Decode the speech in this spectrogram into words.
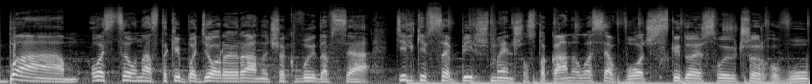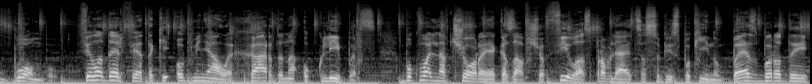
Бам! Ось це у нас такий бадьорий раночок видався. Тільки все більш-менш устаканилося, Watch скидає свою чергову бомбу. Філадельфія таки обміняли Хардена у Кліперс. Буквально вчора я казав, що Філа справляється собі спокійно без бороди.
